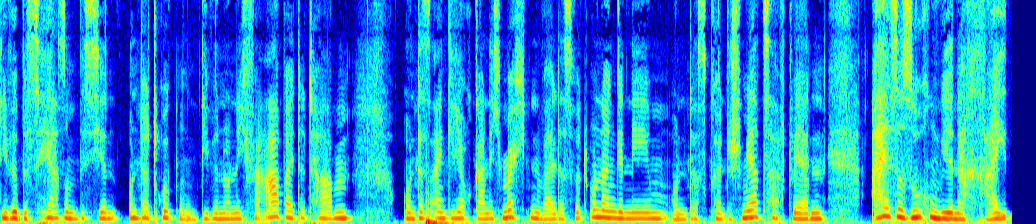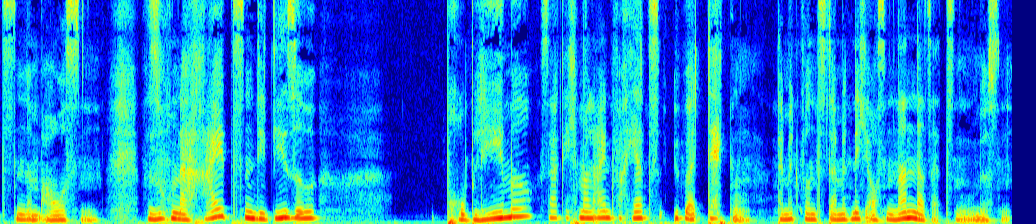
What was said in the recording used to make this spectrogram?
die wir bisher so ein bisschen unterdrücken, die wir noch nicht verarbeitet haben und das eigentlich auch gar nicht möchten, weil das wird unangenehm und das könnte schmerzhaft werden. Also suchen wir nach Reizen im Außen. Wir suchen nach Reizen, die diese Probleme, sag ich mal einfach jetzt, überdecken, damit wir uns damit nicht auseinandersetzen müssen.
